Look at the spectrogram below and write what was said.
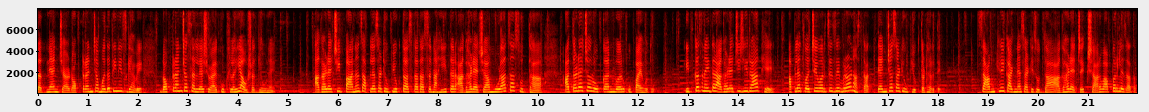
तज्ज्ञांच्या डॉक्टरांच्या मदतीनेच घ्यावे. डॉक्टरांच्या सल्ल्याशिवाय कुठलंही औषध घेऊ नये. आघाड्याची पानच आपल्यासाठी उपयुक्त असतात असं नाही तर आघाड्याच्या मुळाचा सुद्धा आतड्याच्या रोगांवर उपाय होतो. इतकंच नाही तर आघाड्याची जी राख आहे आपल्या त्वचेवरचे जे व्रण असतात त्यांच्यासाठी उपयुक्त ठरते. चामखीळ काढण्यासाठी सुद्धा आघाड्याचे क्षार वापरले जातात.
